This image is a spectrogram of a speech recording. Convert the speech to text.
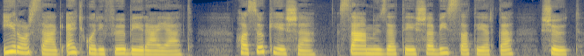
Írország egykori főbíráját, ha szökése, számüzetése visszatérte, sőt,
